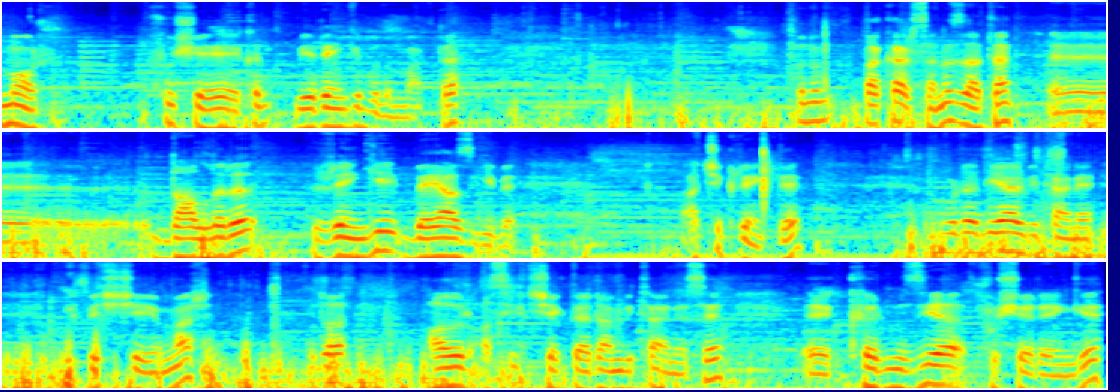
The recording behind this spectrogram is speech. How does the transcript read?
mor, fuşyaya yakın bir rengi bulunmakta. Bunun bakarsanız zaten e, dalları rengi beyaz gibi. Açık renkli. Burada diğer bir tane küpe çiçeğim var. Bu da ağır asil çiçeklerden bir tanesi. E, kırmızıya fuşya rengi.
